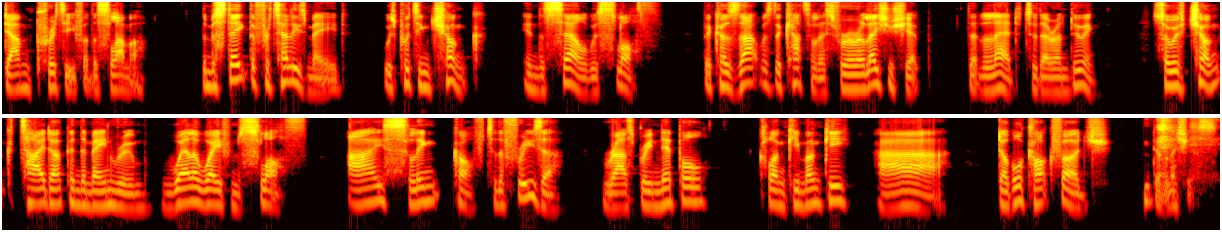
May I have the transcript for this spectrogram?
damn pretty for the slammer. The mistake the Fratellis made was putting Chunk in the cell with Sloth, because that was the catalyst for a relationship that led to their undoing. So with Chunk tied up in the main room, well away from Sloth, I slink off to the freezer. Raspberry nipple, clunky monkey, ah, double cock fudge, delicious.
